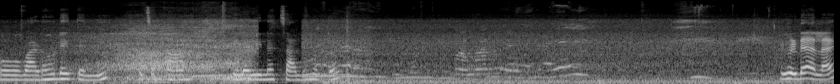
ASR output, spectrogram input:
वाढवलं आहे त्यांनी. त्याचं काम गेल्या वेळेला चालू होतं. कुठे आलाय.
